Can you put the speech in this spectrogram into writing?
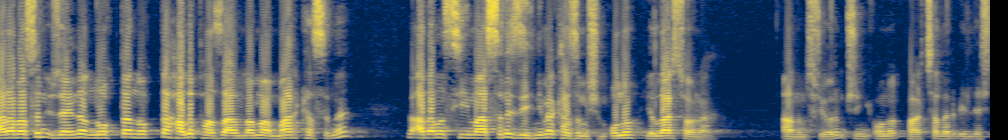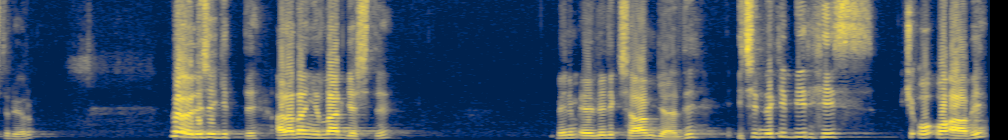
arabasının üzerinde nokta nokta halı pazarlama markasını ve adamın simasını zihnime kazımışım. Onu yıllar sonra anımsıyorum. Çünkü onu parçaları birleştiriyorum. Ve öylece gitti. Aradan yıllar geçti. Benim evlilik çağım geldi. İçimdeki bir his, ki o, o abi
